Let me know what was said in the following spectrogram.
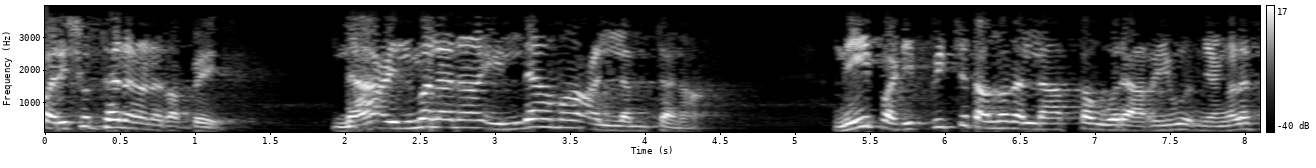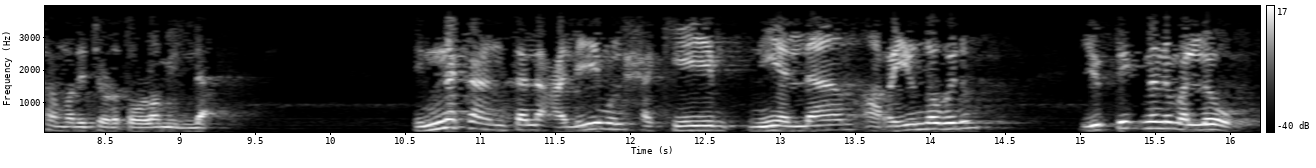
പരിശുദ്ധനാണ് റബ്ബേ. ലാ ഇൽമലന ഇല്ലാമ അല്ലംതന. നീ പഠിപ്പിച്ചു തന്നതല്ലാത്ത ഒരറിവ് ഞങ്ങളെ സംബന്ധിച്ചിടത്തോളം ഇല്ല. ഇന്നക്കൻതൽ അലീമുൽ ഹക്കീം. നീ എല്ലാം അറിയുന്നവനും യുക്തിജ്ഞനുമല്ലോ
